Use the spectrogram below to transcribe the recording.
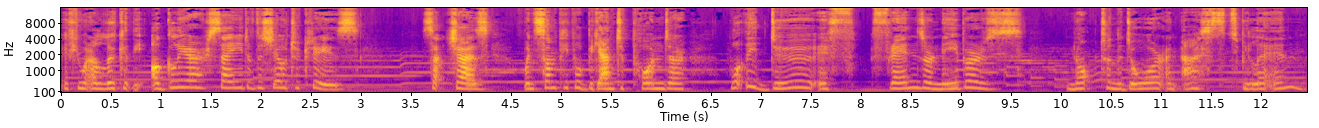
if you want to look at the uglier side of the shelter craze, such as when some people began to ponder what they'd do if friends or neighbours knocked on the door and asked to be let in.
